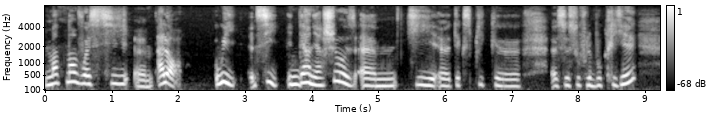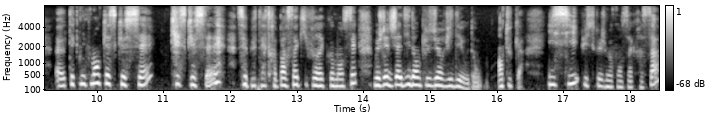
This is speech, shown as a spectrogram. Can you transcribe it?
Maintenant voici. alors oui, si, une dernière chose euh, qui euh, t'explique euh, ce souffle bouclier. techniquement, qu'est-ce que c'est? Qu'est-ce que c'est? C'est peut-être par ça qu'il faudrait commencer, mais je l'ai déjà dit dans plusieurs vidéos. Donc, en tout cas, ici, puisque je me consacre à ça,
